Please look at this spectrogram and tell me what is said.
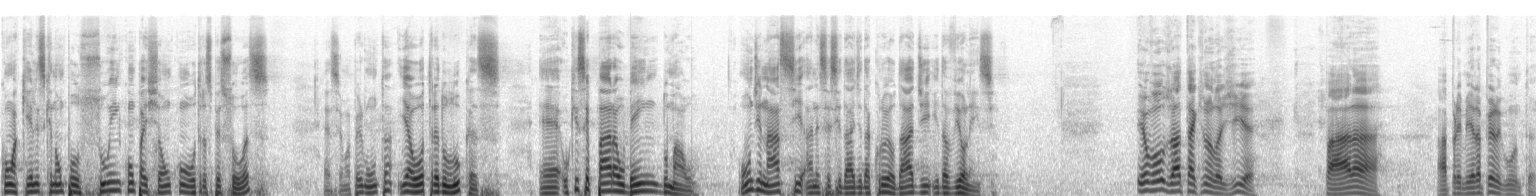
com aqueles que não possuem compaixão com outras pessoas. Essa é uma pergunta. E a outra é do Lucas. É, o que separa o bem do mal? Onde nasce a necessidade da crueldade e da violência? Eu vou usar a tecnologia para a primeira pergunta.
